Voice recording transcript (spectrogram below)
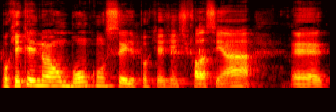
Por que, que ele não é um bom conselho? Porque a gente fala assim: "Ah, é,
